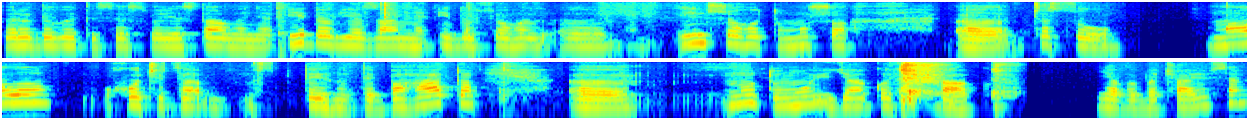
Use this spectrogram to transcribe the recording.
передивитися своє ставлення і до в'язання, і до всього е, іншого, тому що е, часу мало, хочеться встигнути багато. Е, ну, тому якось так. Я вибачаюся.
